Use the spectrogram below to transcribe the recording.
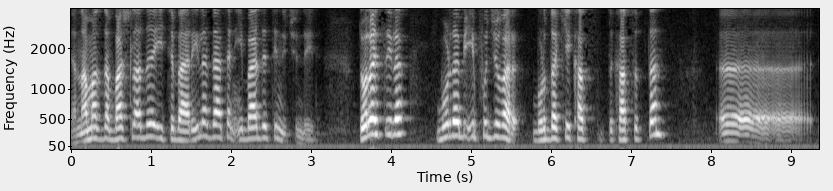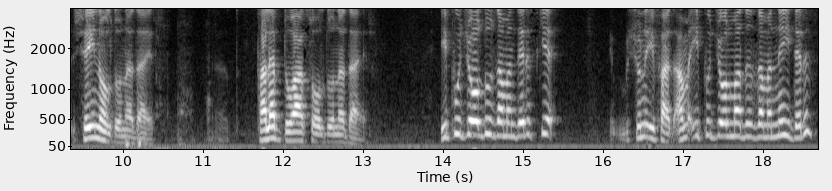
Yani namazda başladığı itibariyle zaten ibadetin içindeydi. Dolayısıyla burada bir ipucu var. Buradaki kasıt, kasıttan e, şeyin olduğuna dair talep duası olduğuna dair. İpucu olduğu zaman deriz ki şunu ifade ama ipucu olmadığı zaman neyi deriz?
